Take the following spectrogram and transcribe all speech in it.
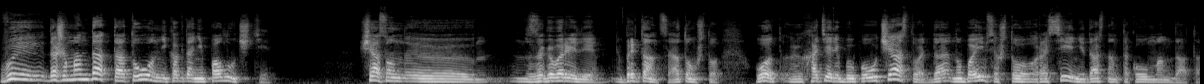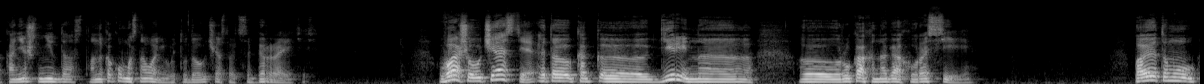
Вы даже мандат-то от ООН никогда не получите. Сейчас он э, заговорили британцы о том, что вот э, хотели бы поучаствовать, да, но боимся, что Россия не даст нам такого мандата. Конечно, не даст. А на каком основании вы туда участвовать собираетесь? Ваше участие это как э, гирень на э, руках и ногах у России. Поэтому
